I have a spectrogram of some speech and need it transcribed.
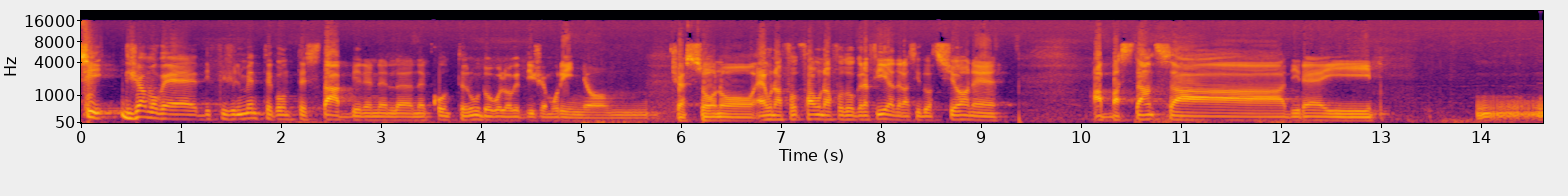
Sì, diciamo che è difficilmente contestabile nel, nel contenuto quello che dice Mourinho, cioè sono, una, fa una fotografia della situazione abbastanza direi mh,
